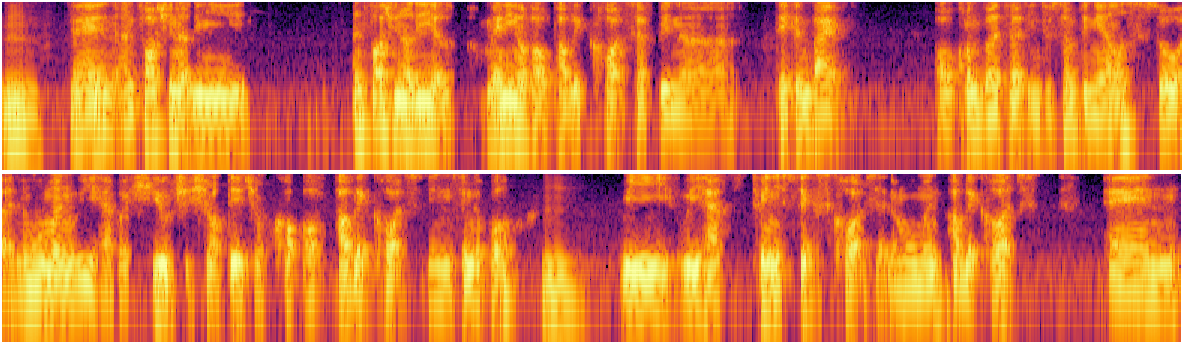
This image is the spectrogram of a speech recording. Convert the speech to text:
Mm. and unfortunately, unfortunately, uh, many of our public courts have been uh, taken back or converted into something else. So at the moment, we have a huge shortage of co- of public courts in Singapore. Mm. We we have 26 courts at the moment, public courts, and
